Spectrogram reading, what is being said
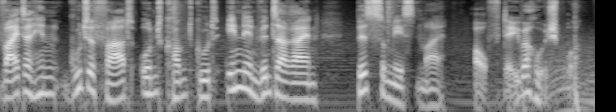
weiterhin gute Fahrt und kommt gut in den Winter rein. Bis zum nächsten Mal auf der Überholspur.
